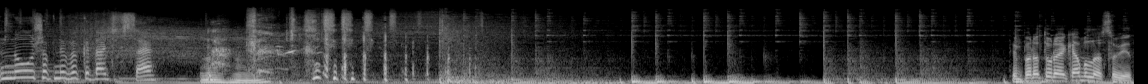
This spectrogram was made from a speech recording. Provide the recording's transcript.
Ну, щоб не викидати все. Температура яка була совіт?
